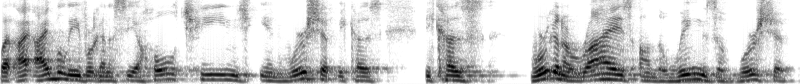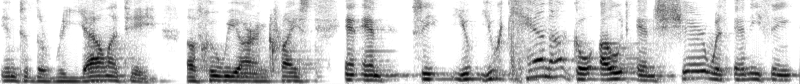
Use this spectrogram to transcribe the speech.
but I, I believe we're going to see a whole change in worship because because we're going to rise on the wings of worship into the reality of who we are in Christ. And, and see, you, you cannot go out and share with anything.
